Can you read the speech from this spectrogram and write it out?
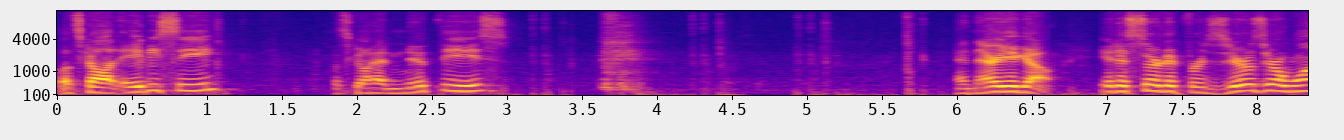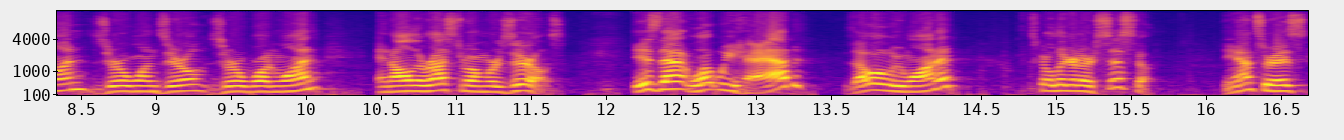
Let's call it ABC. Let's go ahead and nuke these. And there you go. It is sorted for 001, 010, 011, and all the rest of them were zeros. Is that what we had? Is that what we wanted? Let's go look at our system. The answer is,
